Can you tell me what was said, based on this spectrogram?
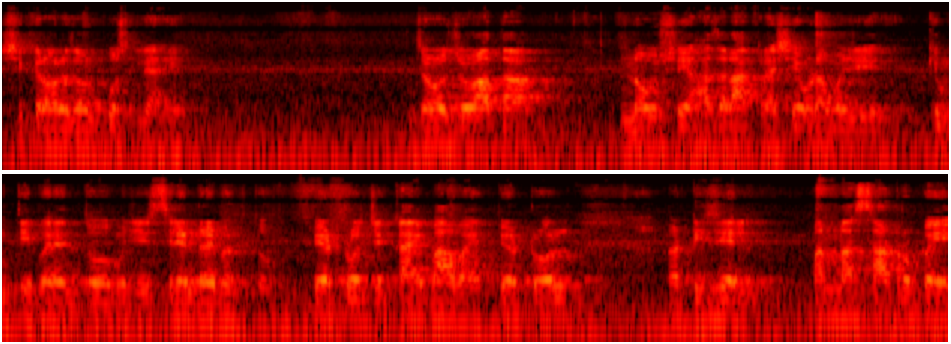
शिखरावर जाऊन पोचले आहे. जवळजवळ आता नऊशे हजार अकराशे एवढा म्हणजे किमतीपर्यंत म्हणजे सिलेंडर भेटतो. पेट्रोलचे काय भाव आहेत? पेट्रोल डिझेल पन्नास साठ रुपये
